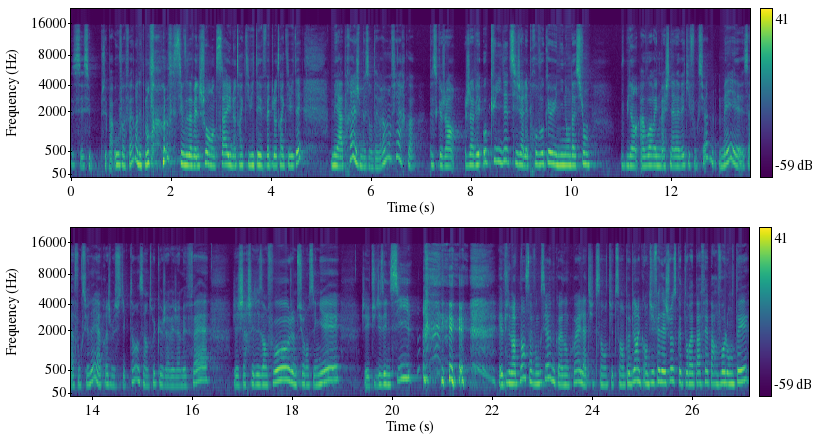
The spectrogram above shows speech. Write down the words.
c'est pas ouf à faire honnêtement. si vous avez le choix entre ça et une autre activité, faites l'autre activité. Mais après, je me sentais vraiment fière quoi. Parce que genre, j'avais aucune idée de si j'allais provoquer une inondation ou bien avoir une machine à laver qui fonctionne, mais ça a fonctionné. Après, je me suis dit, putain, c'est un truc que j'avais jamais fait. J'ai cherché des infos, je me suis renseignée, j'ai utilisé une scie. et puis maintenant, ça fonctionne, quoi. Donc ouais, là, tu te sens, tu te sens un peu bien. quand tu fais des choses que tu n'aurais pas fait par volonté,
